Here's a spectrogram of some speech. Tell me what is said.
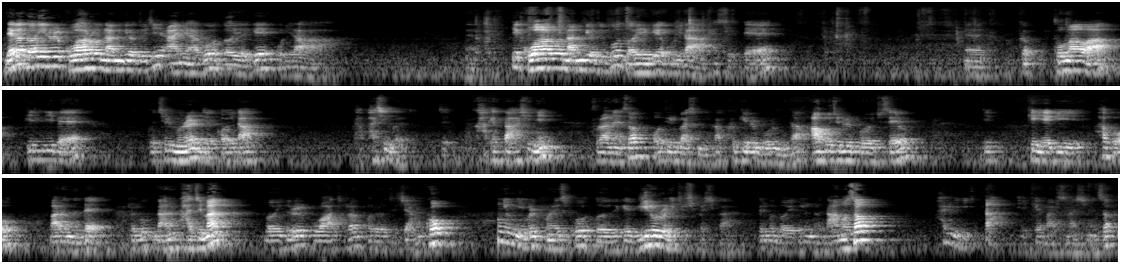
내가 너희를 고아로 남겨두지 아니하고 너희에게 오리라. 고아로 남겨두고 너에게 오리라 했을 때 네, 그 도마와 빌립의 그 질문을 이제 거의 다 답하신 거예요. 이제 가겠다 하시니 불안해서 어디로 가십니까? 그 길을 모릅니다. 아버지를 보여주세요. 이렇게 얘기하고 말았는데 결국 나는 가지만 너희들을 고아처럼 버려두지 않고 성령님을 보내주고 너희에게 위로를 해주실 것이다. 그리고 너희들은 남아서 할 일이 있다. 이렇게 말씀하시면서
